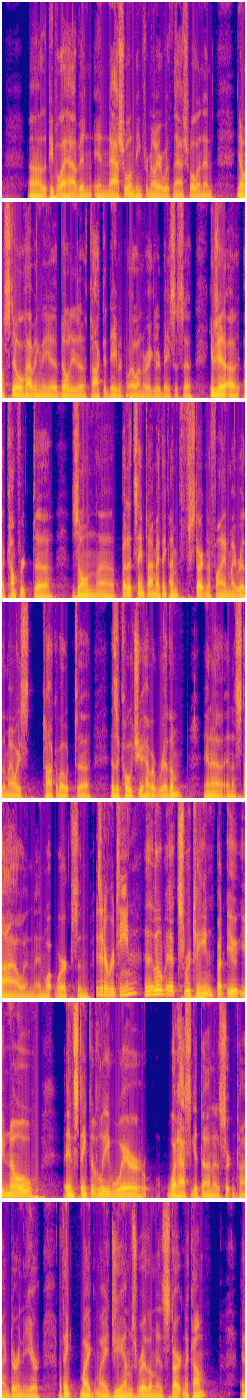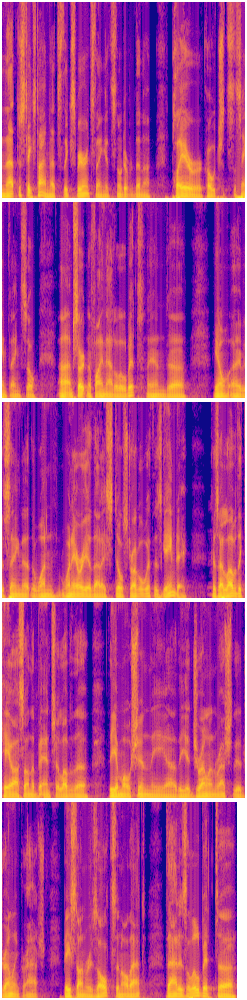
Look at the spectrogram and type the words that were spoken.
uh, the people I have in, in Nashville and being familiar with Nashville, and then you know still having the ability to talk to David Poile on a regular basis uh, gives you a, a comfort uh, zone. Uh, but at the same time, I think I'm starting to find my rhythm. I always talk about as a coach, you have a rhythm and a and a style and, and what works and is it a routine? A little bit it's routine, but you you know instinctively where what has to get done at a certain time during the year. I think my my GM's rhythm is starting to come, and that just takes time. That's the experience thing. It's no different than a player or a coach. It's the same thing. So uh, I'm starting to find that a little bit, and uh, you know I was saying that the one one area that I still struggle with is game day because I love the chaos on the bench. I love the the emotion, the uh, the adrenaline rush, the adrenaline crash based on results and all that. That is a little bit uh,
